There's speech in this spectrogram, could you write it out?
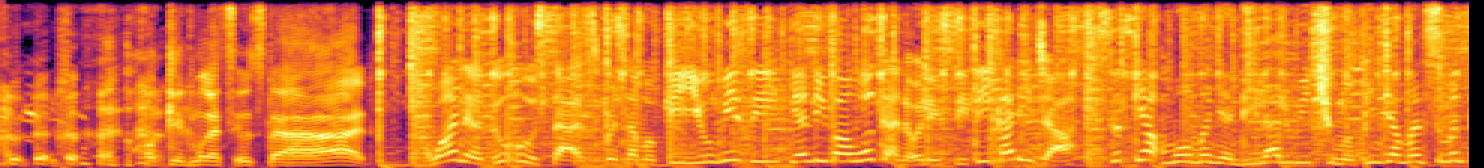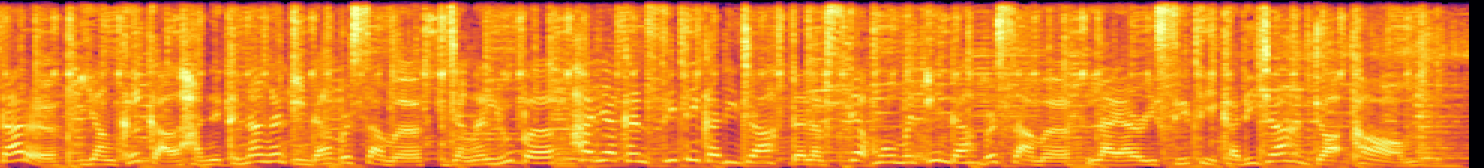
Okey, terima kasih Ustaz. Guana tu Ustaz bersama PU Mizi yang dibawakan oleh Siti Khadijah. Setiap momen yang dilalui cuma pinjaman sementara. Yang kekal hanya kenangan indah bersama. Jangan lupa hadiahkan Siti Khadijah dalam setiap momen indah bersama. Layari sitikadijah.com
